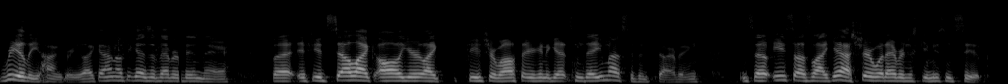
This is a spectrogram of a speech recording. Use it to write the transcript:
really hungry. Like, I don't know if you guys have ever been there, but if you'd sell like all your like future wealth that you're going to get someday, you must have been starving. And so Esau's like, yeah, sure, whatever, just give me some soup.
